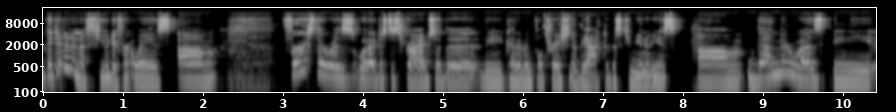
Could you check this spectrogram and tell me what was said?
they did it in a few different ways. Um, First, there was what I just described, so the the kind of infiltration of the activist communities. Um, then there was the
